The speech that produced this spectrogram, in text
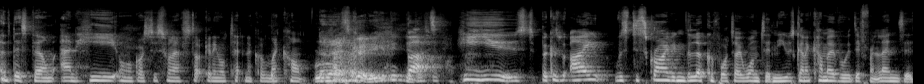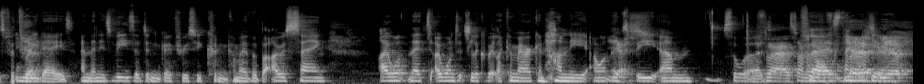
of this film, and he. Oh my gosh, just when I have to start getting all technical, and I can't. No, that's good. But he used because I was describing the look of what I wanted, and he was going to come over with different lenses for three Yeah. days, and then his visa didn't go through, so he couldn't come over. But I was saying, I want to, I want it to look a bit like American Honey. I want there to be um, what's the word? Flares, Flares. Thank yeah, you. yeah.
